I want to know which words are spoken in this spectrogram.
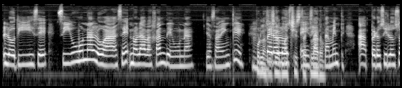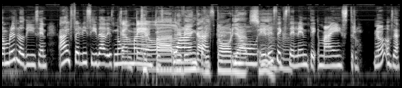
lo dice, si una lo hace, no la bajan de una, ya saben qué. por la pero sociedad los machista, claro. exactamente. Ah, pero si los hombres lo dicen, ay, felicidades, no Campeón. Padre, venga, ¿cuántas? Victoria. No, sí. eres excelente, maestro, ¿no? O sea,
